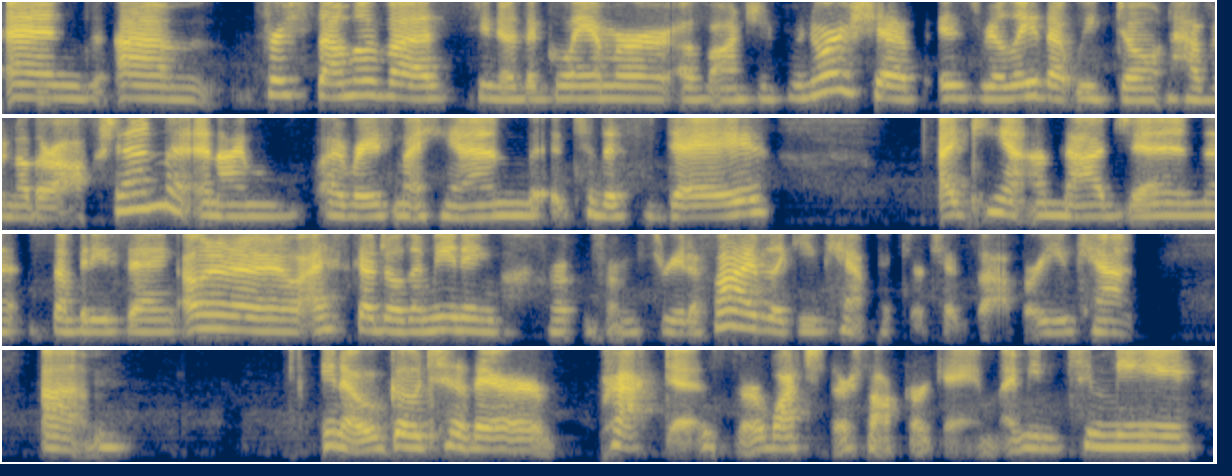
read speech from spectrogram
and um, for some of us, you know, the glamour of entrepreneurship is really that we don't have another option. And I'm, I raise my hand to this day. I can't imagine somebody saying, oh, no, no, no, I scheduled a meeting from, from three to five. Like you can't pick your kids up or you can't, um, you know, go to their practice or watch their soccer game. I mean, to me,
